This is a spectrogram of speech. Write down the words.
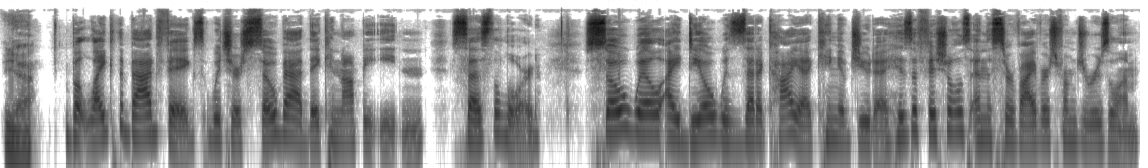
Yeah. But like the bad figs, which are so bad they cannot be eaten, says the Lord, so will I deal with Zedekiah, king of Judah, his officials, and the survivors from Jerusalem,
